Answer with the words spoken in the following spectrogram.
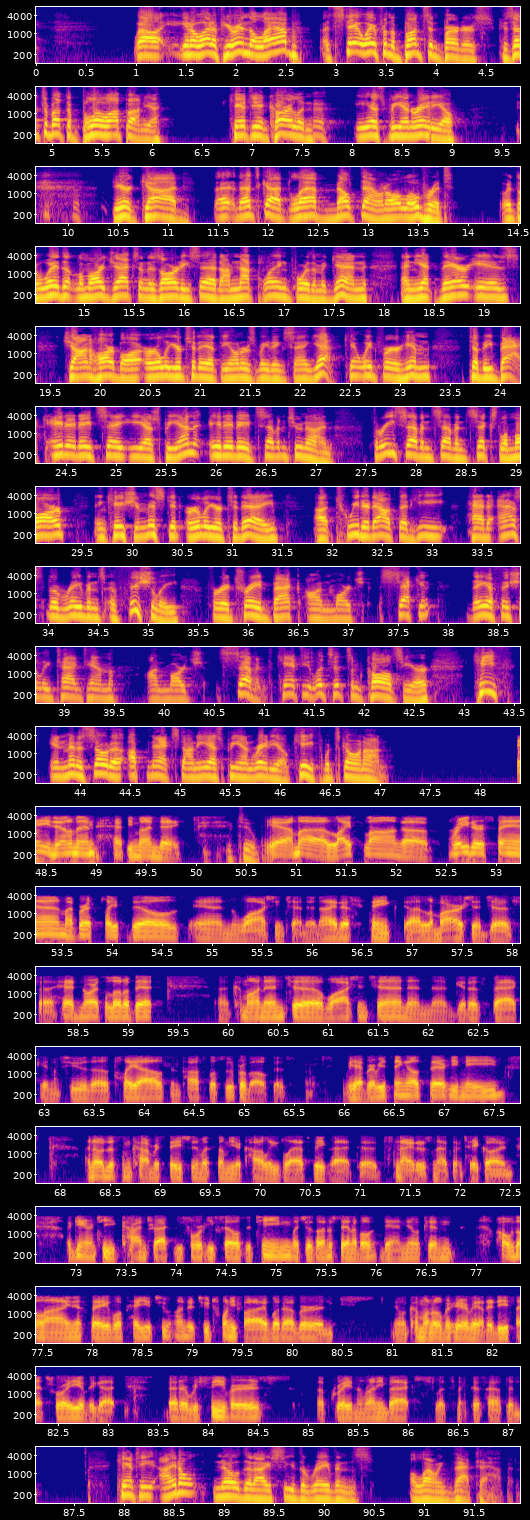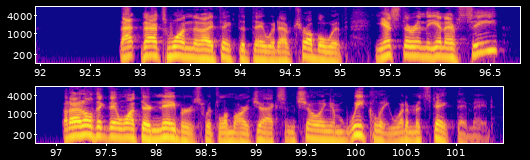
Well, you know what? If you're in the lab, uh, stay away from the Bunsen burners because that's about to blow up on you. Canty and Carlin, ESPN Radio. Dear God, that, that's got lab meltdown all over it. With the way that Lamar Jackson has already said, I'm not playing for them again. And yet there is John Harbaugh earlier today at the owners' meeting saying, yeah, can't wait for him to be back. 888 say ESPN, 888 729 3776. Lamar, in case you missed it earlier today, uh, tweeted out that he had asked the Ravens officially for a trade back on March 2nd. They officially tagged him on March 7th. Canty, let's hit some calls here. Keith in Minnesota up next on ESPN Radio. Keith, what's going on? Hey, gentlemen. Happy Monday. You too. Yeah, I'm a lifelong uh, Raiders fan. My birthplace Bills in Washington, and I just think uh, Lamar should just uh, head north a little bit, uh, come on into Washington, and uh, get us back into the playoffs and possible Super Bowl because we have everything else there he needs. I know there's some conversation with some of your colleagues last week that uh, Snyder's not going to take on a guaranteed contract before he sells the team, which is understandable. Daniel can hold the line and say, we'll pay you 200, 225, whatever, and you know, come on over here. We got a defense for you. We got better receivers, upgrading running backs. Let's make this happen. Canty, I don't know that I see the Ravens allowing that to happen. That that's one that I think that they would have trouble with. Yes, they're in the NFC, but I don't think they want their neighbors with Lamar Jackson showing them weekly what a mistake they made.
